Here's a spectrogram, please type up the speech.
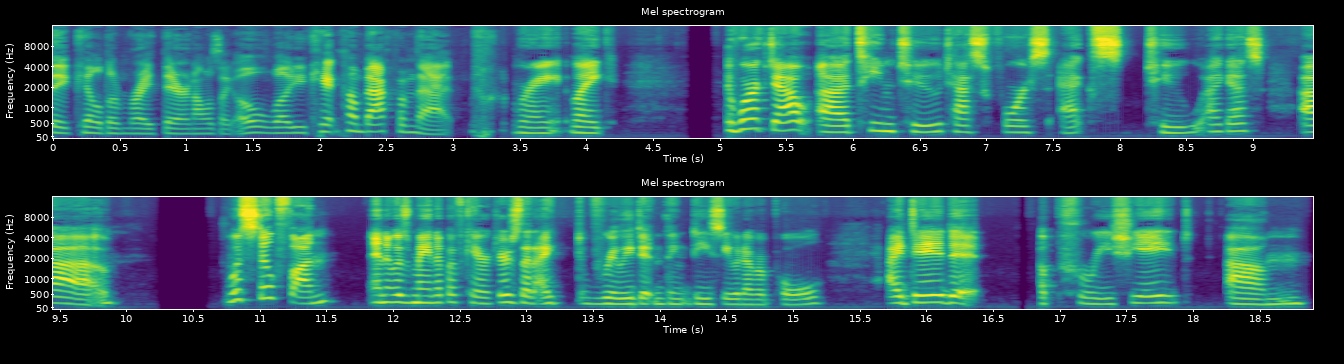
they killed him right there and I was like, "Oh, well, you can't come back from that." Right? Like it worked out. Uh Team 2, Task Force X2, I guess. Uh was still fun and it was made up of characters that I really didn't think DC would ever pull. I did appreciate um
